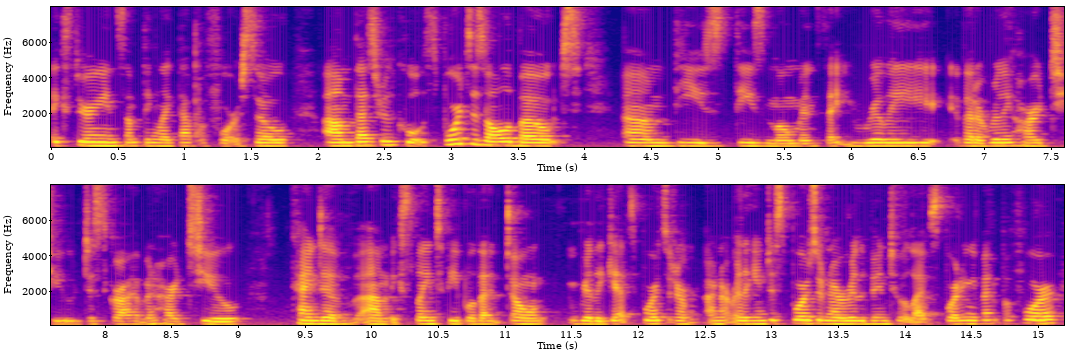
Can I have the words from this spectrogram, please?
experienced something like that before. So um, that's really cool. Sports is all about um, these these moments that you really that are really hard to describe and hard to kind of um, explain to people that don't really get sports or are not really into sports or never really been to a live sporting event before.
